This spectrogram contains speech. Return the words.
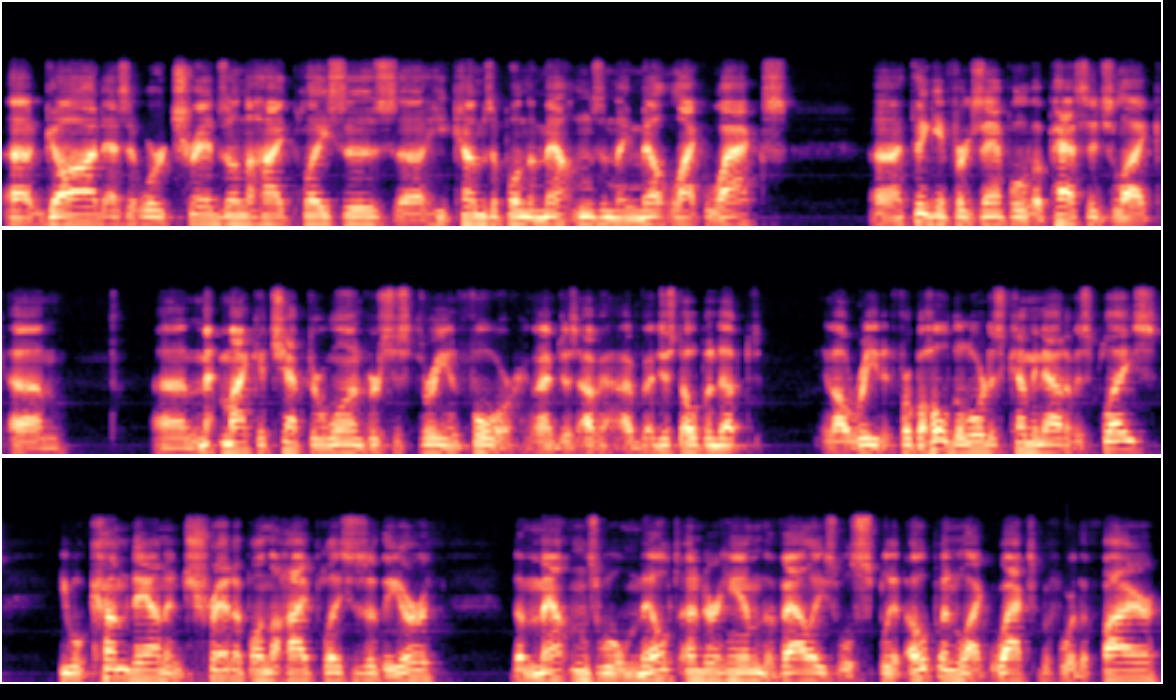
uh, God, as it were, treads on the high places. Uh, he comes upon the mountains and they melt like wax. Uh, thinking, for example, of a passage like um, uh, Micah chapter 1, verses 3 and 4. And I've just, I've, I've just opened up and I'll read it. For behold, the Lord is coming out of his place. He will come down and tread upon the high places of the earth. The mountains will melt under him. The valleys will split open like wax before the fire,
